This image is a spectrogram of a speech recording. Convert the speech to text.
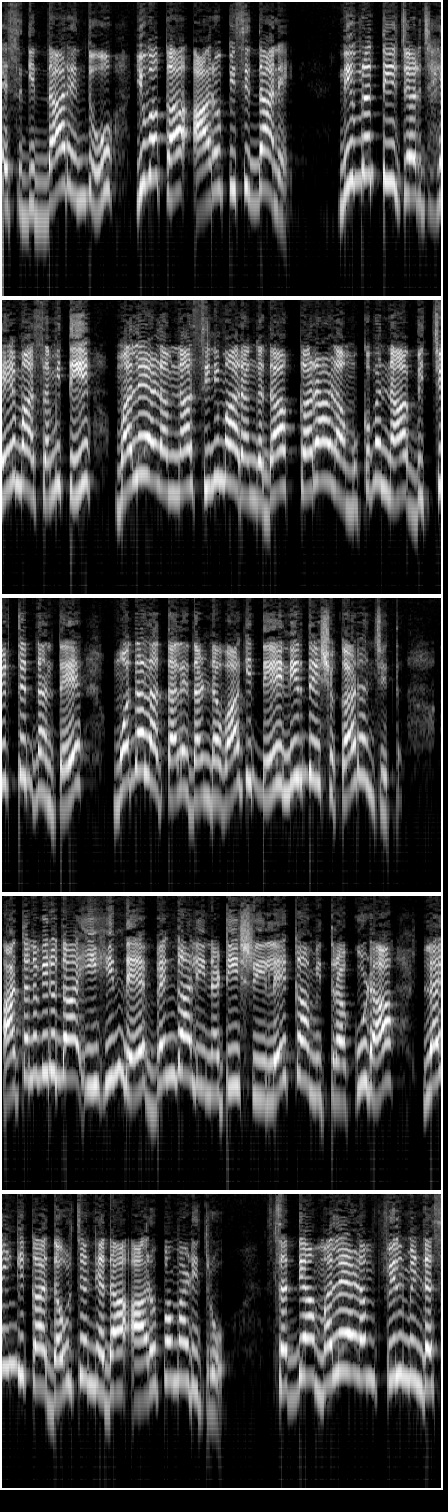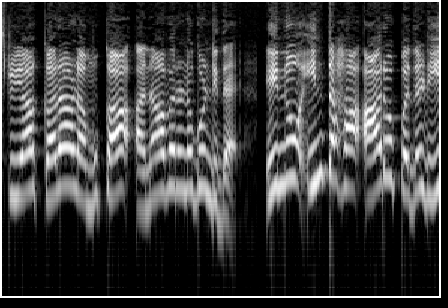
ಎಸಗಿದ್ದಾರೆಂದು ಯುವಕ ಆರೋಪಿಸಿದ್ದಾನೆ. ನಿವೃತ್ತಿ ಜಡ್ಜ್ ಹೇಮಾ ಸಮಿತಿ ಮಲಯಾಳಂನ ಸಿನಿಮಾ ರಂಗದ ಕರಾಳ ಮುಖವನ್ನ ಬಿಚ್ಚಿಡ್ತಿದ್ದಂತೆ ಮೊದಲ ತಲೆದಂಡವಾಗಿದ್ದೇ ನಿರ್ದೇಶಕ ರಂಜಿತ್. ಆತನ ವಿರುದ್ಧ ಈ ಹಿಂದೆ ಬೆಂಗಾಲಿ ನಟಿ ಶ್ರೀಲೇಖಾ ಮಿತ್ರ ಕೂಡ ಲೈಂಗಿಕ ದೌರ್ಜನ್ಯದ ಆರೋಪ ಮಾಡಿದ್ರು. ಸದ್ಯ ಮಲಯಾಳಂ ಫಿಲ್ಮ್ ಇಂಡಸ್ಟ್ರಿಯ ಕರಾಳ ಮುಖ ಅನಾವರಣಗೊಂಡಿದೆ. ಇನ್ನು ಇಂತಹ ಆರೋಪದಡಿ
